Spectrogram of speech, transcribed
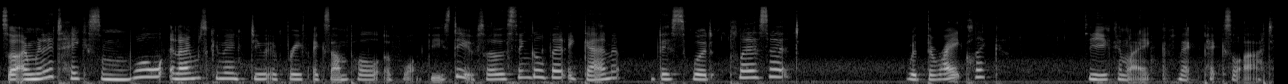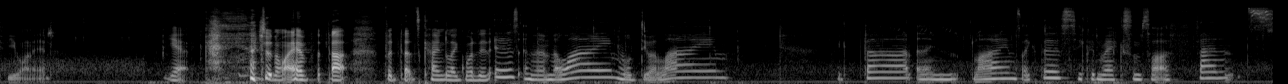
So I'm going to take some wool and I'm just going to do a brief example of what these do. So the single bit again, this would place it with the right click. So you can like make pixel art if you wanted. Yeah, I don't know why I put that, but that's kind of like what it is. And then the line, we'll do a line like that. And then lines like this. You could make some sort of fence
